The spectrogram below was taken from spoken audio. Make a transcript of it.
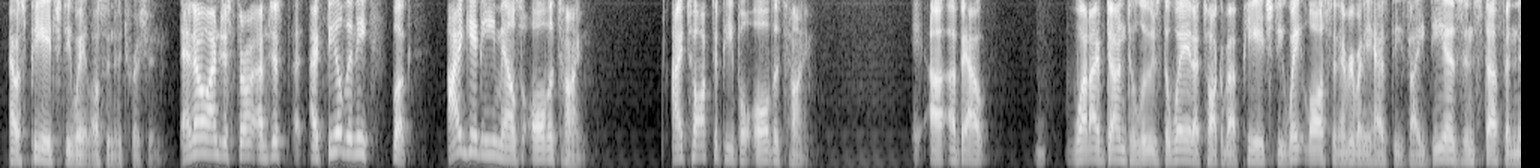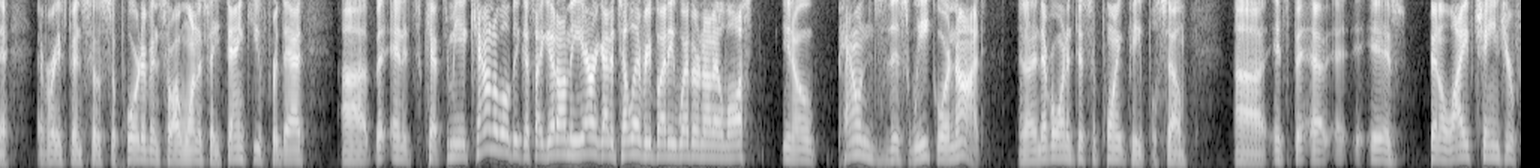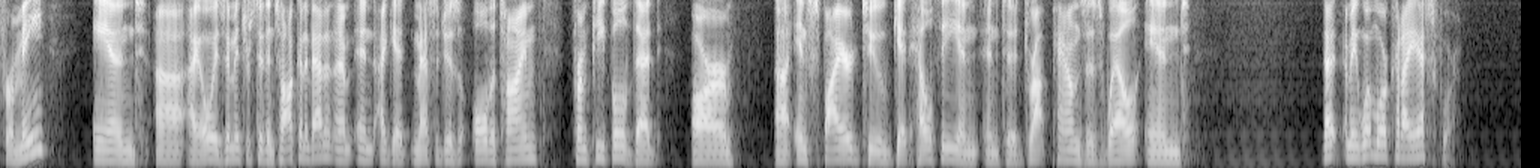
I was PhD weight loss and nutrition. I know I'm just throwing, I'm just, I feel the need. Look, I get emails all the time I talk to people all the time uh, about what I've done to lose the weight. I talk about PhD weight loss, and everybody has these ideas and stuff, and the, everybody's been so supportive. And so I want to say thank you for that. Uh, but and it's kept me accountable because I get on the air. I got to tell everybody whether or not I lost, you know, pounds this week or not, and I never want to disappoint people. So uh, it's been uh, it has been a life changer for me, and uh, I always am interested in talking about it. And, and I get messages all the time from people that are uh, inspired to get healthy and, and to drop pounds as well. And that, I mean, what more could I ask for?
